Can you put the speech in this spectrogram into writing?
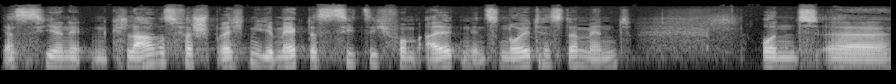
Das ist hier ein klares Versprechen. Ihr merkt, das zieht sich vom Alten ins Neue Testament. Und äh,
